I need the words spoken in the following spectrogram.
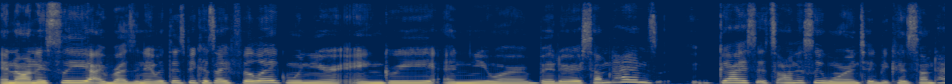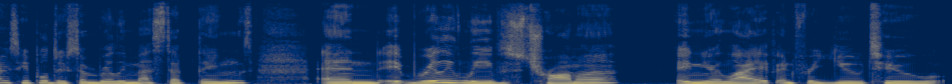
And honestly, I resonate with this because I feel like when you're angry and you are bitter, sometimes, guys, it's honestly warranted because sometimes people do some really messed up things and it really leaves trauma in your life and for you to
